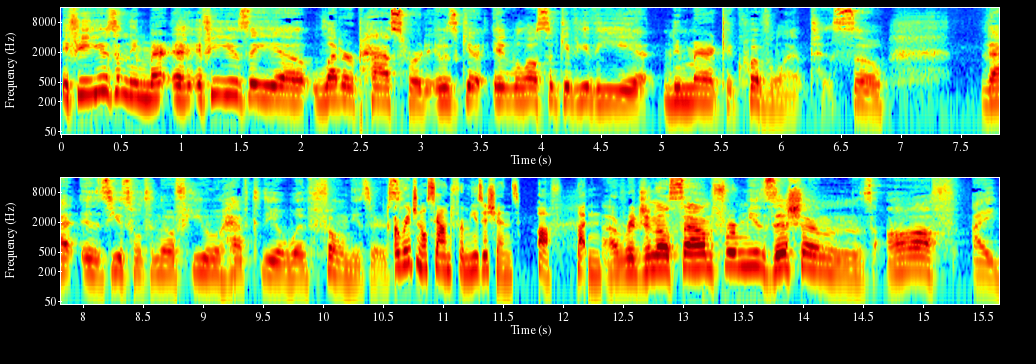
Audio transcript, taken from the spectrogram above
if you use a numer- if you use a uh, letter password, it was it will also give you the numeric equivalent. So that is useful to know if you have to deal with phone users. Original sound for musicians. Off button. Original sound for musicians off. I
